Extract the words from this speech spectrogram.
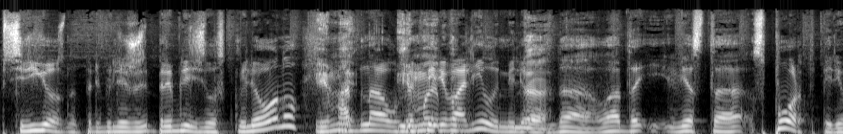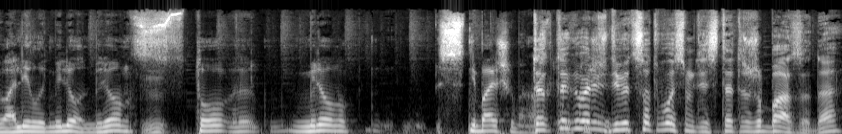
серьезно приближ... приблизилась к миллиону. И мы, Одна уже мы... перевалила миллион, да. да. Лада Веста Спорт перевалила миллион. Миллион сто... Э, миллион с небольшим. Так стоит. ты говоришь 980, это же база, да?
